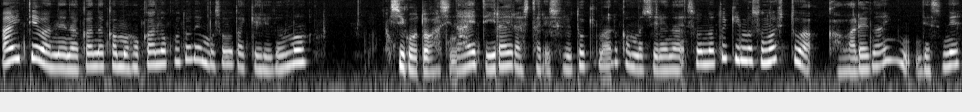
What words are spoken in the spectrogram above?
相手はねなかなかもう他のことでもそうだけれども仕事がしないってイライラしたりする時もあるかもしれないそんな時もその人は変われないんですね。っ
